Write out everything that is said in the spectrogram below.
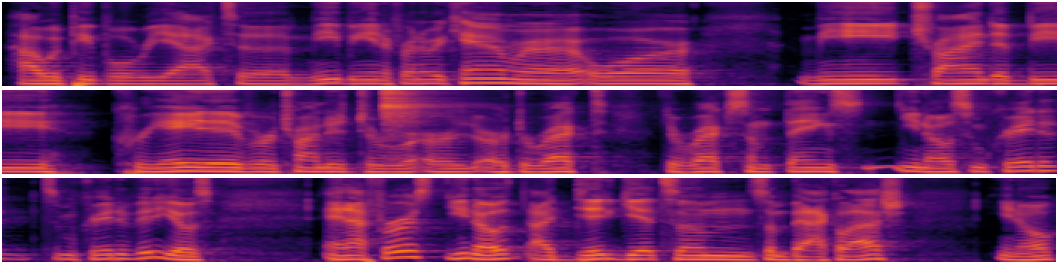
How would people react to me being in front of a camera or me trying to be creative or trying to, dir- or, or direct, direct some things, you know, some creative, some creative videos. And at first, you know, I did get some some backlash. You know,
